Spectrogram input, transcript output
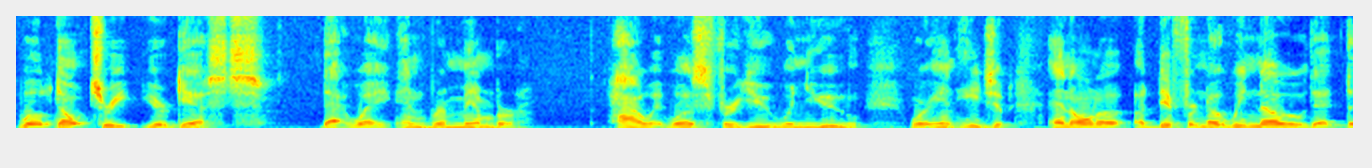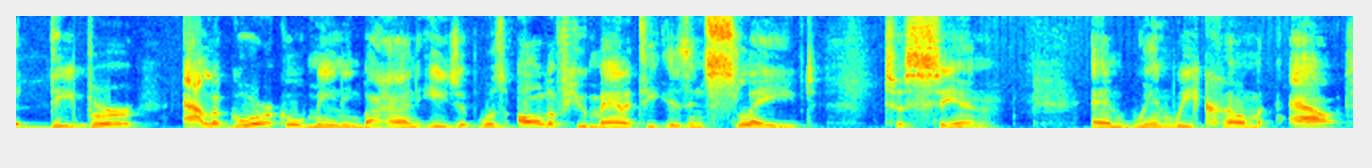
Well, don't treat your guests that way and remember how it was for you when you were in Egypt. And on a, a different note, we know that the deeper allegorical meaning behind Egypt was all of humanity is enslaved to sin. And when we come out,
